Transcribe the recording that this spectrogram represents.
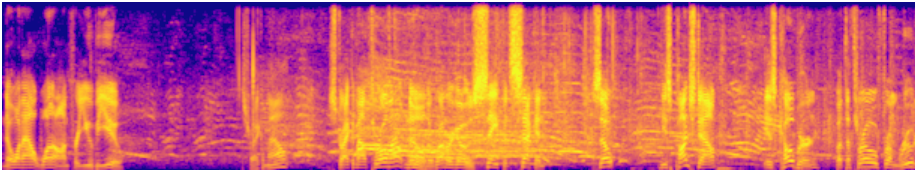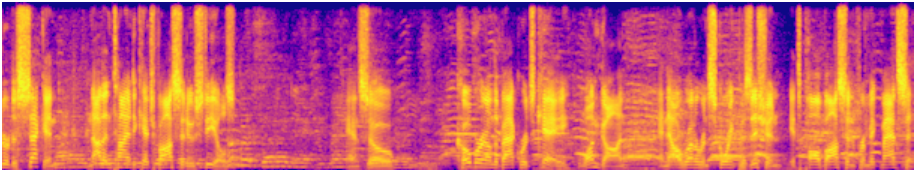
No one out, one on for UVU. Strike him out. Strike him out, throw him out? No, the runner goes safe at second. So he's punched out, is Coburn, but the throw from Reuter to second, not in time to catch Vossen, who steals. And so Coburn on the backwards K, one gone, and now a runner in scoring position. It's Paul Vossen for Mick Madsen.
